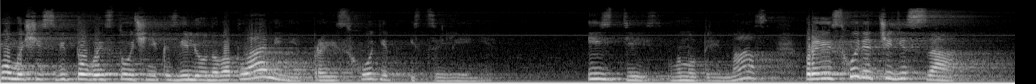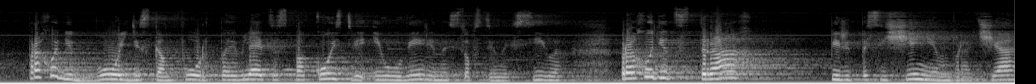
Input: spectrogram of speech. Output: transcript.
помощи святого источника зеленого пламени происходит исцеление. И здесь, внутри нас, происходят чудеса. Проходит боль, дискомфорт, появляется спокойствие и уверенность в собственных силах. Проходит страх перед посещением врача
